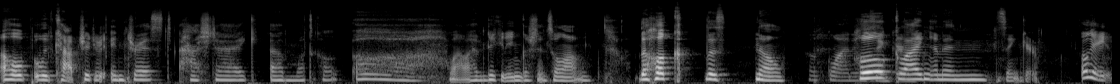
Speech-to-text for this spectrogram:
I hope we've captured your interest. Hashtag um what's it called? Oh wow, I haven't taken English in so long. The hook the no hook line and hook, sinker. line, and then sinker. Okay.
